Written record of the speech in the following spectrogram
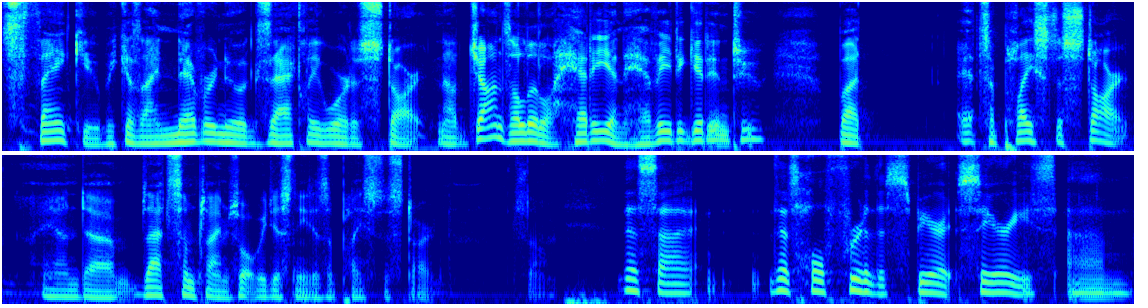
Thank you, because I never knew exactly where to start. Now, John's a little heady and heavy to get into, but it's a place to start. And um, that's sometimes what we just need is a place to start. So, this uh, this whole fruit of the spirit series um,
